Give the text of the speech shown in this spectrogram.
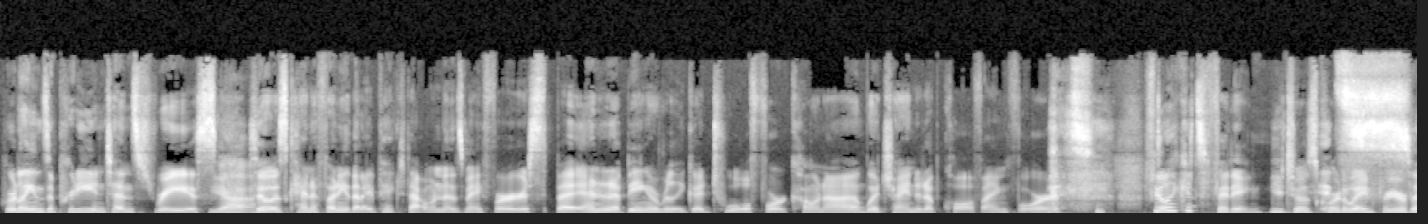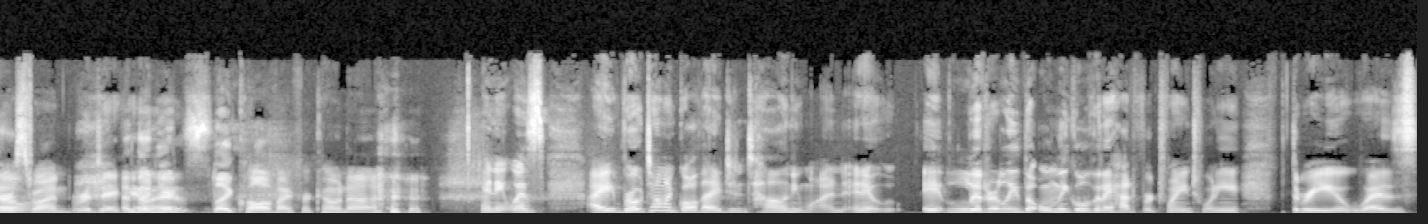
Coeur d'Alene's a pretty intense race. Yeah. So it was kind of funny that I picked that one as my first, but ended up being a really good tool for Kona, which I ended up qualifying for. I feel like it's fitting. You chose Coeur d'Alene for your so first one. Ridiculous. And then you like qualify for Kona. and it was, I wrote down a goal that I didn't tell anyone. And it, it literally, the only goal that I had for 2023 was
